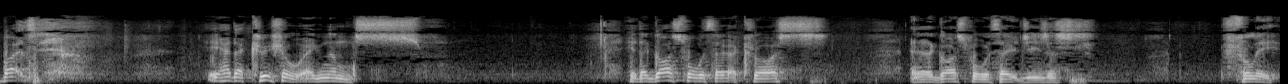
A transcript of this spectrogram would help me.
But he had a crucial ignorance he had a gospel without a cross and a gospel without Jesus. Fully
